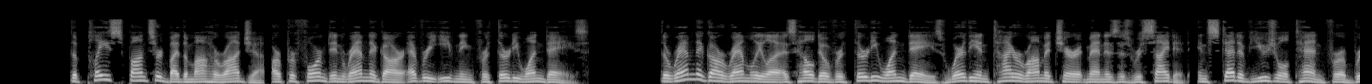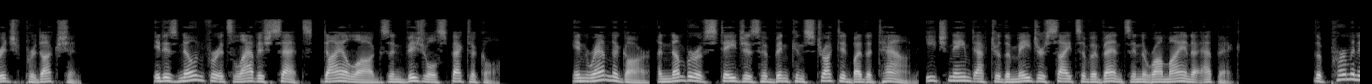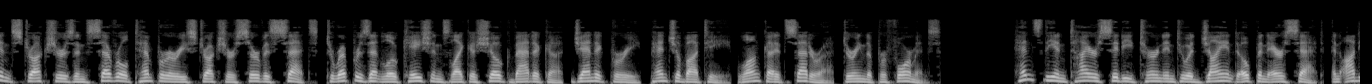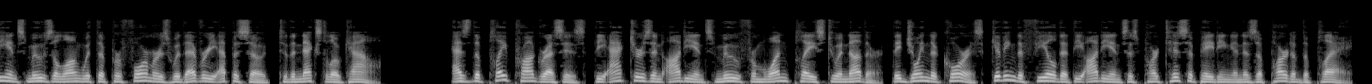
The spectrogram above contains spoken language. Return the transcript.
The plays sponsored by the Maharaja, are performed in Ramnagar every evening for 31 days. The Ramnagar Ramlila is held over 31 days where the entire Ramacharitmanas is recited, instead of usual 10 for a bridged production. It is known for its lavish sets, dialogues and visual spectacle. In Ramnagar, a number of stages have been constructed by the town, each named after the major sites of events in the Ramayana epic. The permanent structures and several temporary structure service sets, to represent locations like Ashok Vatika, Janakpuri, Panchavati, Lanka etc., during the performance. Hence the entire city turn into a giant open-air set, an audience moves along with the performers with every episode, to the next locale. As the play progresses, the actors and audience move from one place to another, they join the chorus, giving the feel that the audience is participating and is a part of the play.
